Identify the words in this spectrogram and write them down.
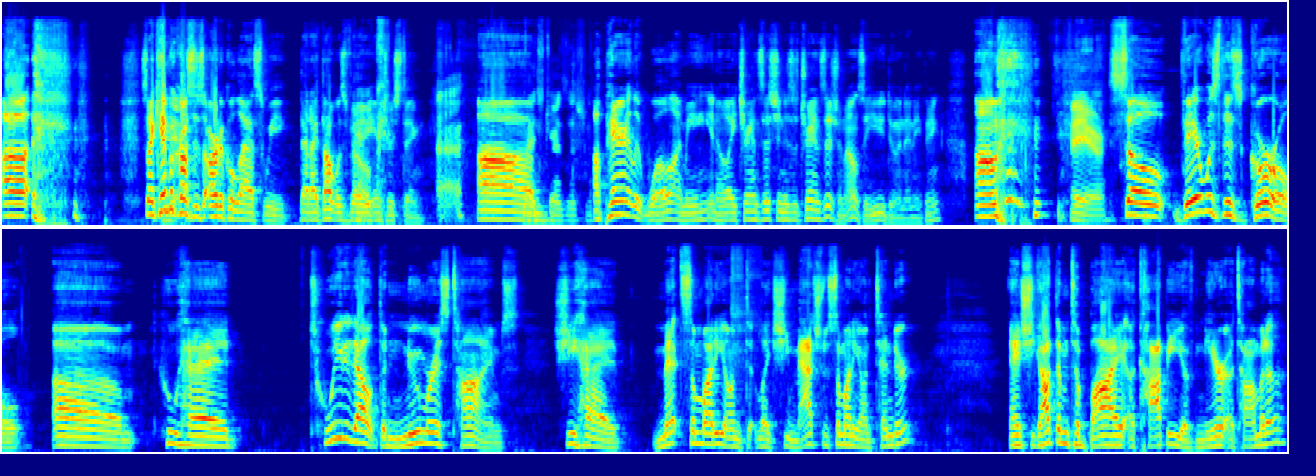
uh, so I came across this article last week that I thought was very Okay. interesting. Ah, Um, nice transition. apparently, well, I mean, you know, a transition is a transition. I don't see you doing anything. Um, Fair. so there was this girl um, who had tweeted out the numerous times she had met somebody on, like, she matched with somebody on Tinder, and she got them to buy a copy of Nier Automata,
